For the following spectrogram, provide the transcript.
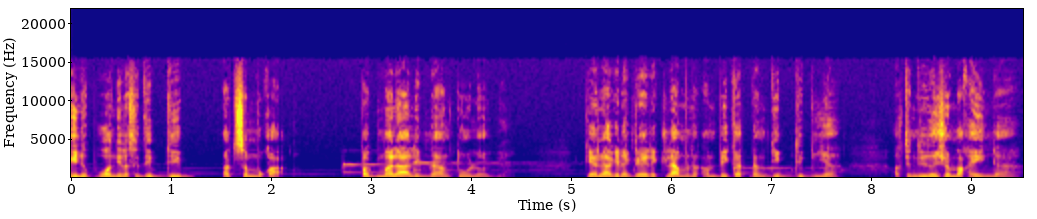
Inupuan nila sa dibdib at sa muka pag malalim na ang tulog. Kaya lagi nagre-reklamo na ang bigat ng dibdib niya at hindi daw siya makahinga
